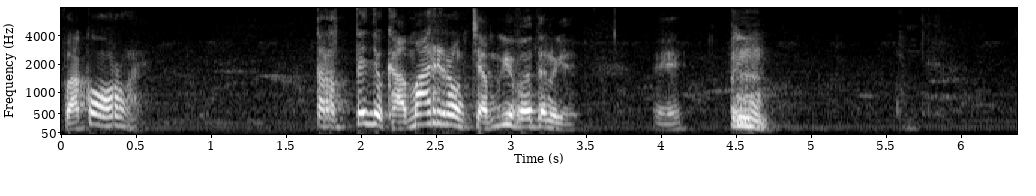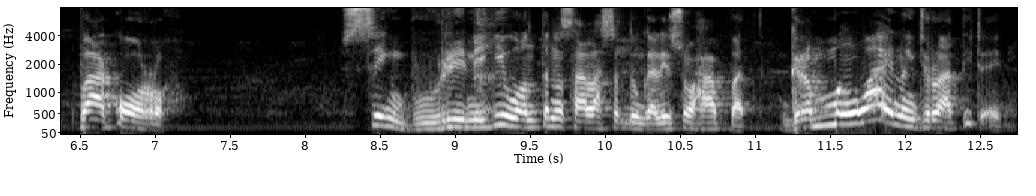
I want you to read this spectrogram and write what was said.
Baqarah. Tertentu gak mari rong jam gimana nih? Eh. Baqarah. Sing buri niki wonten salah setunggali sahabat. Gremeng wae nang jero ati ini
